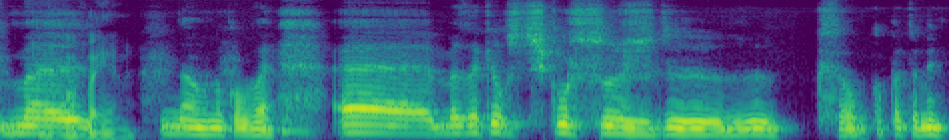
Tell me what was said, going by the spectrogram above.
mas. Não, não convém. Uh, mas aqueles discursos de, de, que são completamente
